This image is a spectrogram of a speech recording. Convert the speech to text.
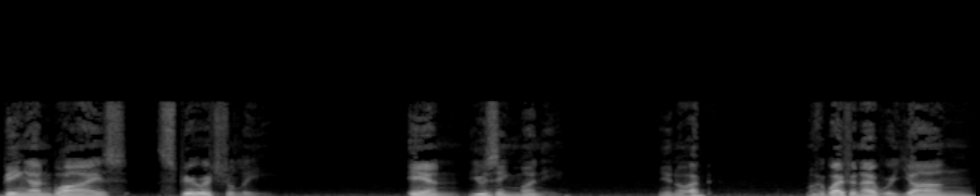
being unwise spiritually in using money you know, I, my wife and I were young.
